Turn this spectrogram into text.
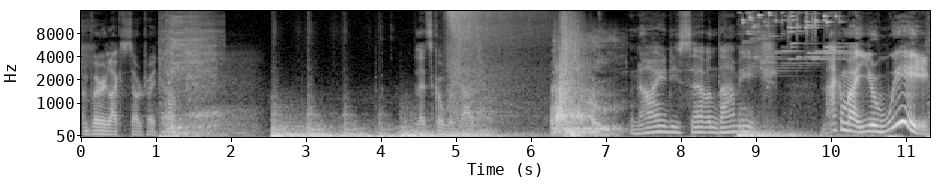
I'm very lucky to start right now. Let's go with that. 97 damage. Magma, you're weak.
